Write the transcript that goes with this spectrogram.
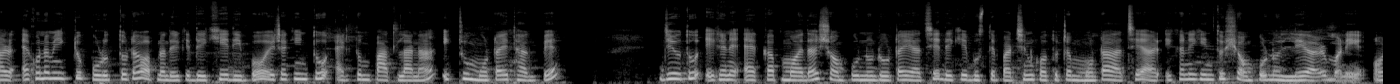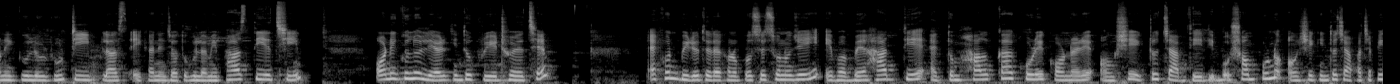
আর এখন আমি একটু পুরুত্বটাও আপনাদেরকে দেখিয়ে দিব। এটা কিন্তু একদম পাতলা না, একটু মোটাই থাকবে। যেহেতু এখানে এক কাপ ময়দা সম্পূর্ণ ডোটাই আছে, দেখে বুঝতে পারছেন কতটা মোটা আছে। আর এখানে কিন্তু সম্পূর্ণ লেয়ার মানে অনেকগুলো রুটি প্লাস এখানে যতগুলো আমি ভাজ দিয়েছি, অনেকগুলো লেয়ার কিন্তু ক্রিয়েট হয়েছে। এখন ভিডিওতে দেখানো প্রসেস অনুযায়ী এভাবে হাত দিয়ে একদম হালকা করে কর্নারের অংশে একটু চাপ দিয়ে দিব। সম্পূর্ণ অংশে কিন্তু চাপাচাপি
